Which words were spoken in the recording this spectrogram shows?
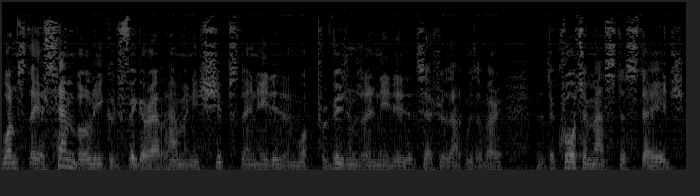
Once they assembled, he could figure out how many ships they needed and what provisions they needed, etc. That was a very the quartermaster stage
